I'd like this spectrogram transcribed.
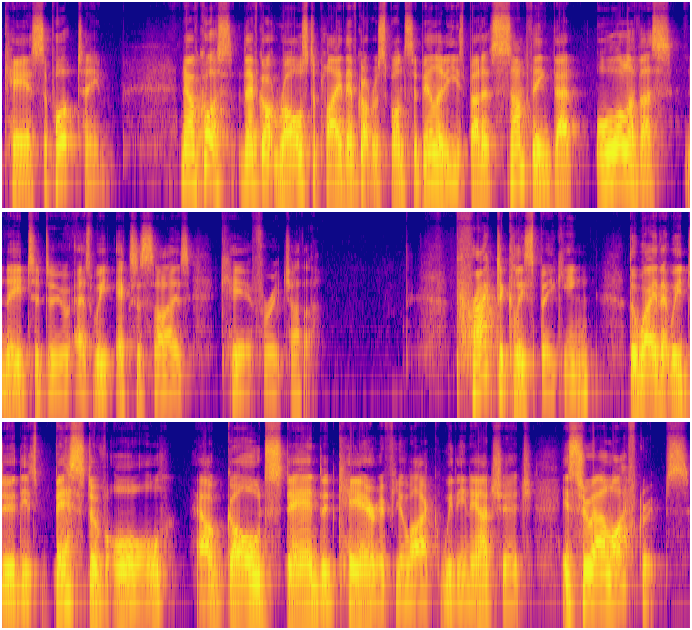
care support team. Now, of course, they've got roles to play, they've got responsibilities, but it's something that all of us need to do as we exercise care for each other. Practically speaking, the way that we do this best of all, our gold standard care, if you like, within our church, is through our life groups.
